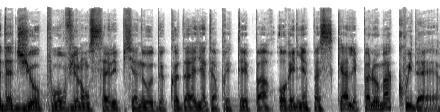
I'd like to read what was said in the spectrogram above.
L'adagio pour violoncelle et piano de Kodai interprété par Aurélien Pascal et Paloma Quider.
